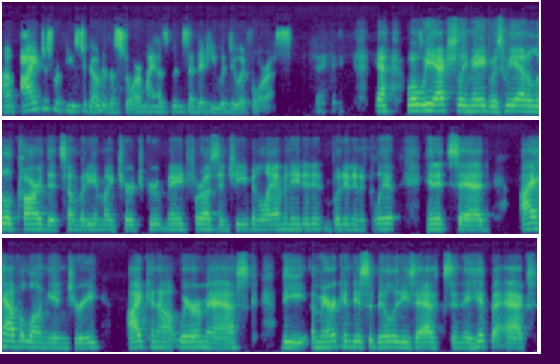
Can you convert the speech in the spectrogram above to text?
Um, I just refused to go to the store. My husband said that he would do it for us. Yeah, what we actually made was we had a little card that somebody in my church group made for us, and she even laminated it and put it in a clip. And it said, I have a lung injury. I cannot wear a mask. The American Disabilities Acts and the HIPAA Acts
